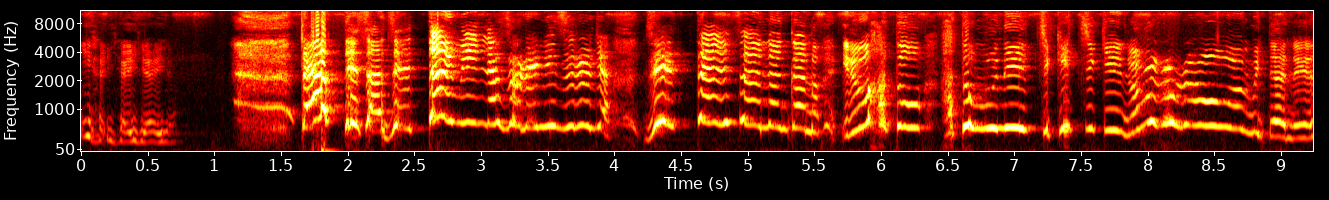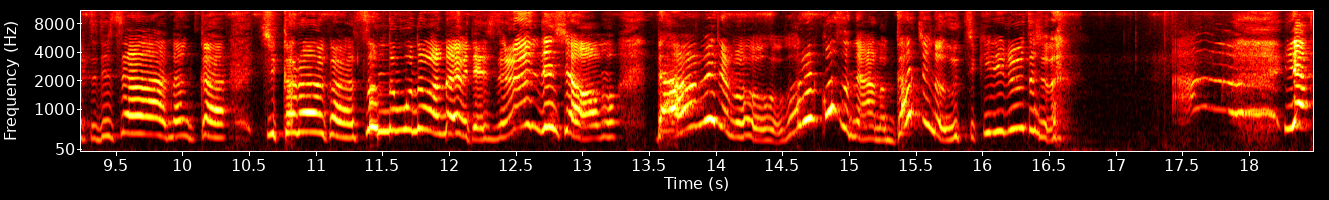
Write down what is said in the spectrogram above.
る？いやいやいやいや。だってさ絶対みんなそれにするじゃん。絶対さなんかあのイルハトハト胸チキチキルルルルみたいなやつでさなんか力がそんなものはないみたいにするんでしょもうダメでもこれこそねあのガチの打ち切りルートじゃないいや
